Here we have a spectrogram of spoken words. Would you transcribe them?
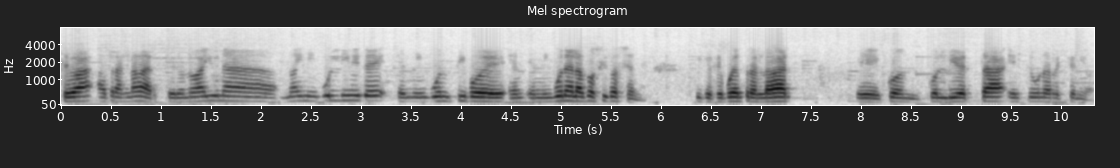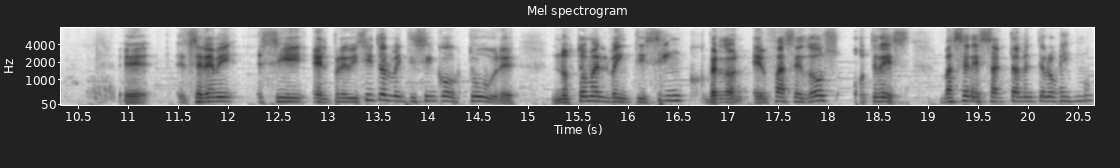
se va a trasladar, pero no hay una no hay ningún límite en ningún tipo de en, ninguna de las dos situaciones, así que se pueden trasladar eh, con, libertad entre una región y otra. Eh, si el plebiscito el 25 de octubre nos toma el 25, perdón, en fase 2 o 3, ¿va a ser exactamente lo mismo?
